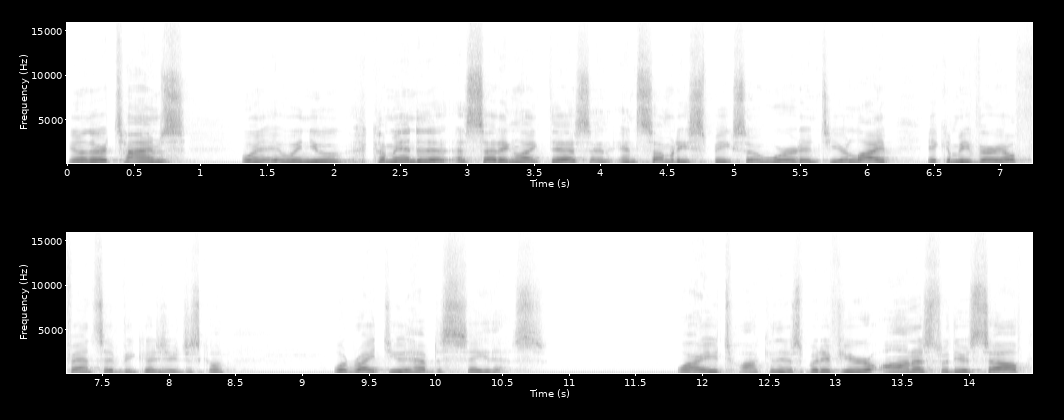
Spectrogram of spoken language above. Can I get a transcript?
You know, there are times when, when you come into a setting like this and, and somebody speaks a word into your life, it can be very offensive because you're just going, What right do you have to say this? Why are you talking this? But if you're honest with yourself,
